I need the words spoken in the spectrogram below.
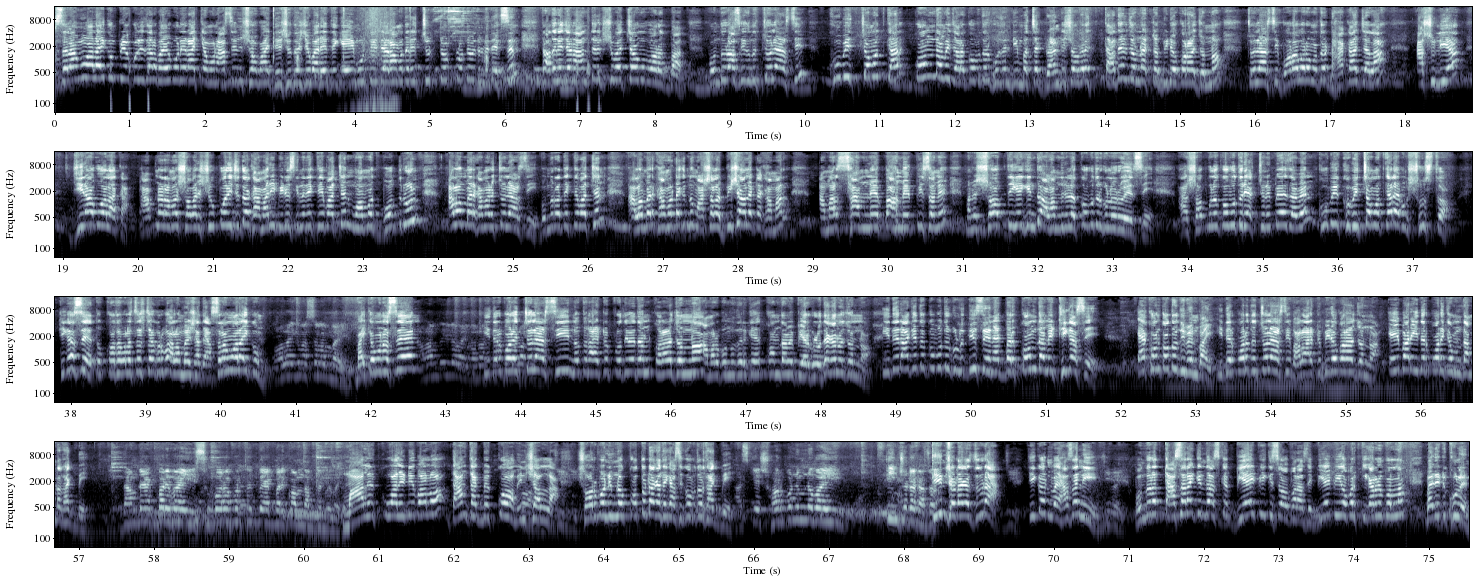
আসসালামু আলাইকুম, প্রিয় কলিজার ভাই বোনেরা, কেমন আছেন সবাই? দেশে দেশে বাইরে থেকে এই মুহূর্তে যারা আমাদের এই ছোট্ট প্রতিবেদনটি দেখছেন তাদেরকে যেন আন্তরিক শুভেচ্ছা ও মুবারকবাদ। বন্ধুরা, আজকে কিন্তু চলে আসছি খুবই চমৎকার, কম দামে যারা কবুতর খুঁজেন, ডিম বাচ্চা গ্রান্টি সহকারে তাদের জন্য একটা ভিডিও করার জন্য চলে আসছি বড় বড় মতো ঢাকা জেলা আশুলিয়া। জিরাবু এলাকা। আপনার আমার সবার সুপরিচিত খামারি, ভিডিও স্ক্রিনে দেখতে পাচ্ছেন মোহাম্মদ বদরুল আলমবার খামারে চলে আসছি। বন্ধুরা দেখতে পাচ্ছেন, আলমবের খামারটা কিন্তু মার্শাল্লাহ বিশাল একটা খামার। আমার সামনে, বামে, পিছনে মানে সব দিকে কিন্তু আলহামদুলিল্লাহ কবুতরগুলো রয়েছে। আর সবগুলো কবুতর অ্যাকচুয়ালি পেয়ে যাবেন। খুবই খুবই চমৎকার এবং সুস্থ। ঠিক আছে? তো কথা বলার চেষ্টা করব আলম ভাইয়ের সাথে। আসসালামু আলাইকুম। ভাই। কেমন আছেন? ঈদের পরে চলে আসছি নতুন আরেকটা প্রতিবেদন করার জন্য আমার বন্ধুদেরকে কম দামে পেয়ারগুলো দেখানোর জন্য। ঈদের আগে তো কবুতরগুলো দিচ্ছেন একবার কম দামে ঠিক আছে। এখন কত দিবেন ভাই? ঈদের পরে তো চলে আসছি ভালো আর আরেকটা ভিডিও করার জন্য। এইবার ঈদের পরে কেমন দামটা থাকবে? দামটা একবারে ভাই সুপার অফার থাকবে একবারে কম দাম থাকবে ভাই। মালের কোয়ালিটি ভালো দাম থাকবে কম ইনশাল্লাহ। সর্বনিম্ন কত টাকা থেকে আছে কবুতর থাকবে? আজকে সর্বনিম্ন ভাই তিনশো টাকা তিনশো টাকা জোড়া? কি করেন ভাই হাসানি? বন্ধুরা তাছাড়া কিন্তু আজকে ভিআইপি কিছু অফার আছে। ভিআইপি অফার কি কারণে বললাম? ভাই একটু খুলেন।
